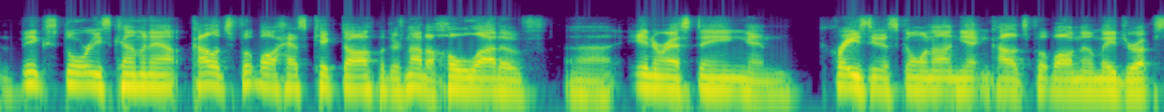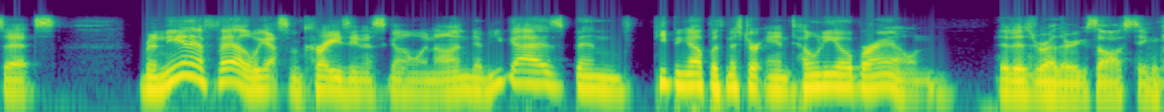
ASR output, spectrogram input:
the big stories coming out. College football has kicked off, but there's not a whole lot of uh, interesting and craziness going on yet in college football. No major upsets. But in the NFL, we got some craziness going on. Have you guys been keeping up with Mr. Antonio Brown? It is rather exhausting.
